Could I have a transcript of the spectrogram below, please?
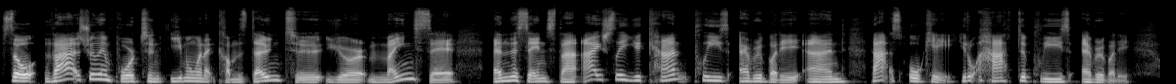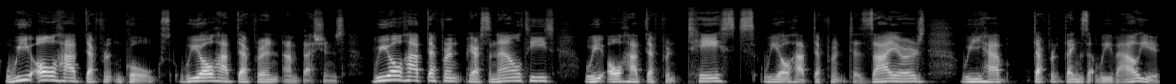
So that's really important, even when it comes down to your mindset, in the sense that actually you can't please everybody, and that's okay. You don't have to please everybody. We all have different goals, we all have different ambitions, we all have different personalities, we all have different tastes, we all have different desires, we have different things that we value.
